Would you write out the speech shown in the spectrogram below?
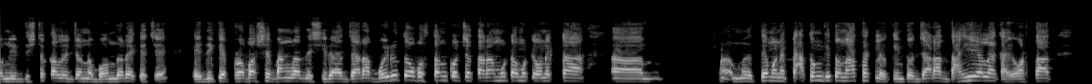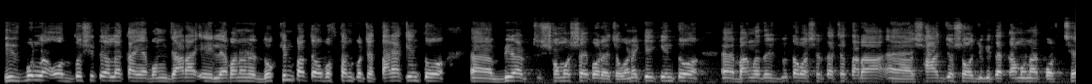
অনির্দিষ্টকালের জন্য বন্ধ রেখেছে। এদিকে প্রবাসে বাংলাদেশিরা যারা বৈরুতে অবস্থান করছে, তারা মোটামুটি অনেকটা তেমন একটা আতঙ্কিত না থাকলেও কিন্তু যারা দাহি এলাকায়, অর্থাৎ হিজবুল্লাহ অধ্যুষিত এলাকায় এবং যারা এই লেবাননের দক্ষিণ প্রান্তে অবস্থান করছে, তারা কিন্তু বিরাট সমস্যায় পড়েছে। অনেকেই কিন্তু বাংলাদেশ দূতাবাসের কাছে তারা সাহায্য সহযোগিতা কামনা করছে।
